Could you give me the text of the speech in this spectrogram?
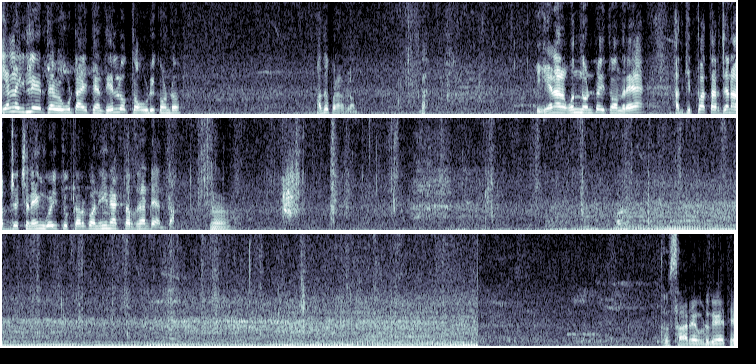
ಎಲ್ಲ ಇಲ್ಲೇ ಇರ್ತವೆ ಊಟ ಐತೆ ಅಂತ. ಎಲ್ಲಿ ಹೋಗ್ತಾವೆ ಹುಡಿಕೊಂಡು? ಅದು ಪ್ರಾಬ್ಲಮ್ ಈಗ ಏನಾರು ಒಂದು ಹೊಂಟೋಯ್ತು ಅಂದರೆ ಅದಕ್ಕೆ ಇಪ್ಪತ್ತಾರು ಜನ ಅಬ್ಜೆಕ್ಷನ್ ಹೆಂಗೆ ಹೋಯ್ತು ಕರ್ಕೊ ನೀನು ಯಾಕೆ ತರ್ಸ್ಕೊಂಡೆ ಅಂತ ಹಾಂ तो सारे उड़ गए थे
